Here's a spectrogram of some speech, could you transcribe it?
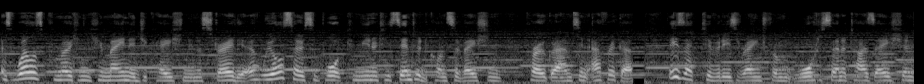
As well as promoting humane education in Australia, we also support community centred conservation programs in Africa. These activities range from water sanitisation,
